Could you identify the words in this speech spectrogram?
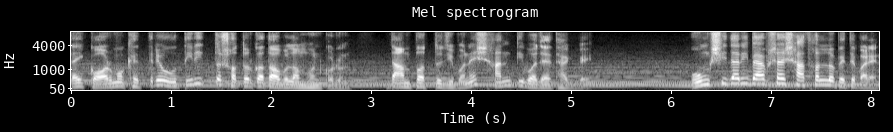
তাই কর্মক্ষেত্রে অতিরিক্ত সতর্কতা অবলম্বন করুন। দাম্পত্য জীবনে শান্তি বজায় থাকবে। অংশীদারি ব্যবসায় সাফল্য পেতে পারেন।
